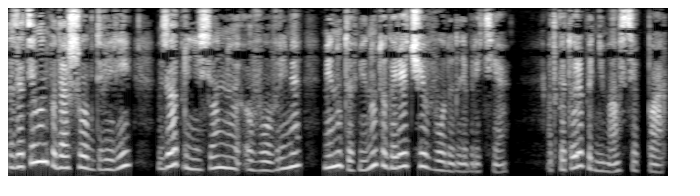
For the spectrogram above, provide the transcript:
Затем он подошел к двери, взял принесенную вовремя, минута в минуту, горячую воду для бритья, от которой поднимался пар.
